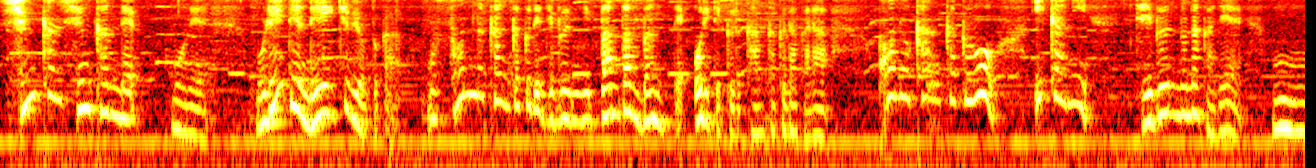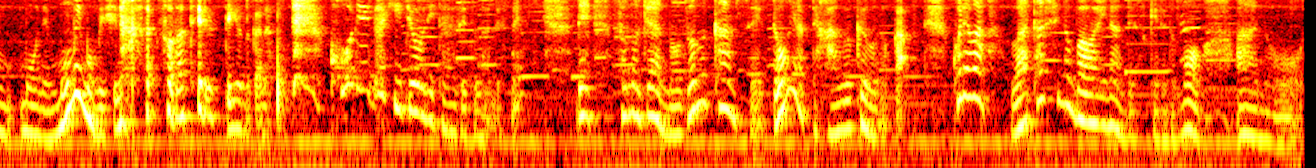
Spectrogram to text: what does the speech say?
瞬間瞬間でもうねもう0.01秒とかもうそんな感覚で自分にバンバンバンって降りてくる感覚だからこの感覚をいかに自分の中でもうねもみもみしながら育てるっていうのかな。これが非常に大切なんですね。でそのじゃあ望む感性どうやって育むのか。これは私の場合なんですけれどもあの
